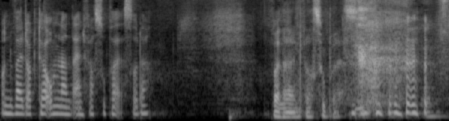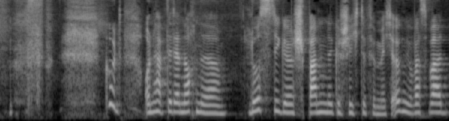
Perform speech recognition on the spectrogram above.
Und weil Dr. Umland einfach super ist, oder? Weil er einfach super ist. Gut. Und habt ihr denn noch eine lustige, spannende Geschichte für mich? Irgendwie, was war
